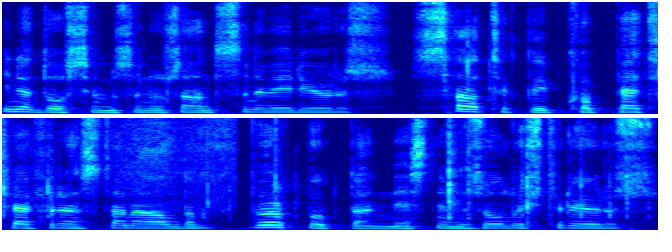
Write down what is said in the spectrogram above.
Yine dosyamızın uzantısını veriyoruz. Sağ tıklayıp copy reference'dan aldım. Workbook'tan nesnemizi oluşturuyoruz.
